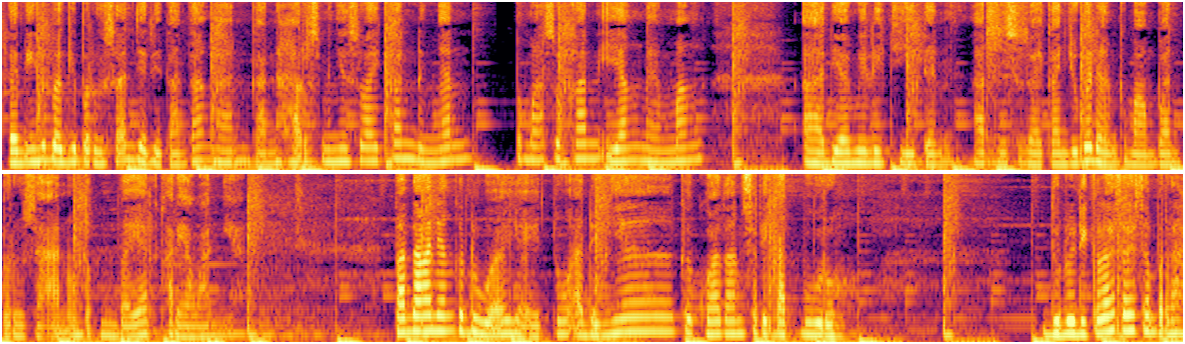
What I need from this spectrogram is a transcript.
Dan ini bagi perusahaan jadi tantangan karena harus menyesuaikan dengan pemasukan yang memang uh, dia miliki dan harus disesuaikan juga dengan kemampuan perusahaan untuk membayar karyawannya. Tantangan yang kedua yaitu adanya kekuatan serikat buruh. Dulu di kelas saya pernah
